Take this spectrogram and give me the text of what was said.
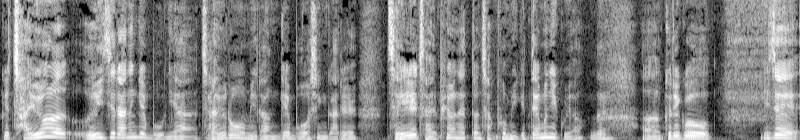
그 자유의지라는 게 뭐냐, 자유로움이란 게 무엇인가를 제일 잘 표현했던 작품이기 때문이고요. 네. 어, 그리고 이제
